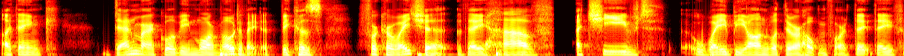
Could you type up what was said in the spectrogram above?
I think Denmark will be more motivated because for Croatia, they have achieved way beyond what they were hoping for. They, they've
